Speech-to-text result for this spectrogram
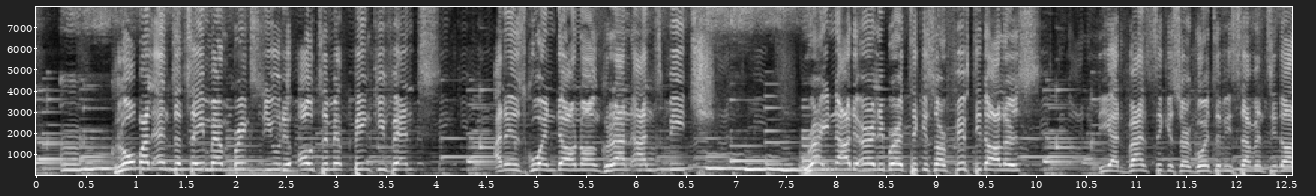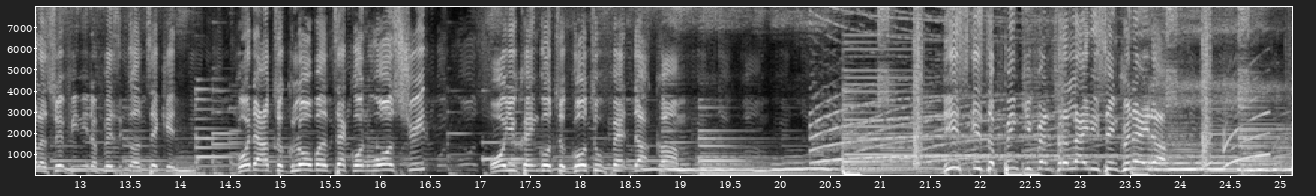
Uh-huh. Global Entertainment brings to you the ultimate pink event, and it is going down on Grand Anse Beach. Mm-hmm. Right now, the early bird tickets are $50. The advanced tickets are going to be $70. So if you need a physical ticket, go down to Global Tech on Wall Street, or you can go to Go2Fete.com. This is the pink event for the ladies in Grenada. Mm-hmm.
